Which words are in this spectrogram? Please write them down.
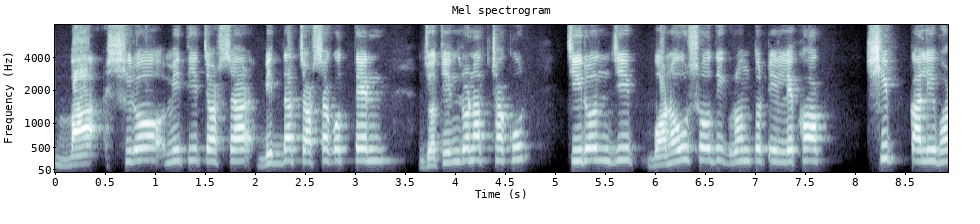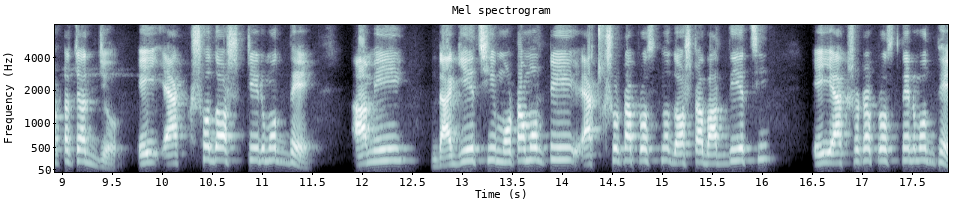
বা শিরোমিতি চর্চা বিদ্যার চর্চা করতেন যতীন্দ্রনাথ ঠাকুর। চিরঞ্জীব বনৌষধি গ্রন্থটির লেখক শিবকালী ভট্টাচার্য। এই একশো দশটির মধ্যে আমি দাগিয়েছি মোটামুটি একশোটা প্রশ্ন, দশটা বাদ দিয়েছি। এই একশোটা প্রশ্নের মধ্যে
